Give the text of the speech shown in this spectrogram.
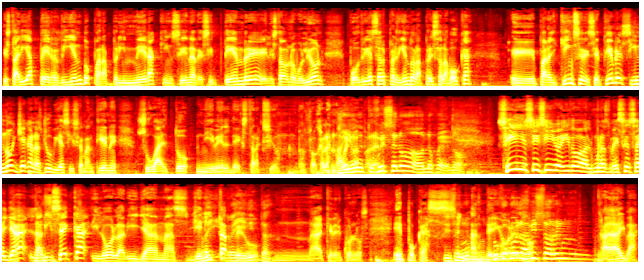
estaría perdiendo para primera quincena de septiembre. El estado de Nuevo León podría estar perdiendo la presa la boca. Eh, para el 15 de septiembre, si no llegan las lluvias y se mantiene su alto nivel de extracción. Pues, ojalá no Ahí tú fuiste, ¿no? ¿A dónde fue? No. Sí, sí, sí, yo he ido algunas veces allá, la vi seca y luego la vi ya más llenita, Re- pero mm, nada que ver con las épocas. ¿Tú anteriores. ¿Tú cómo la has ¿no? visto? Ahí va.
